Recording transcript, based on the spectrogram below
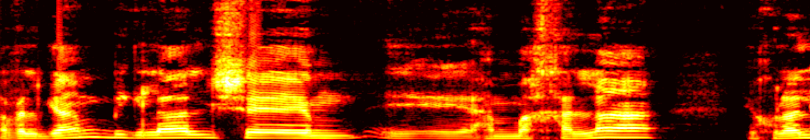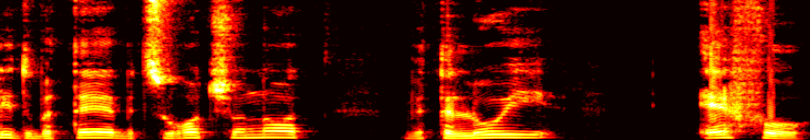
אבל גם בגלל שהמחלה יכולה להתבטא בצורות שונות ותלוי איפה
